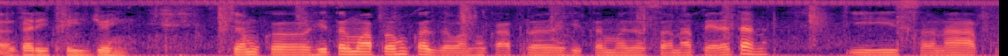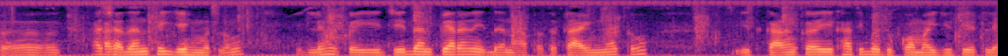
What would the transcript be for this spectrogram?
આઘારી થઈ જોઈ જેમ કે ખેતરમાં આપણે શું કાં જવાનું? કે આપણે ખેતરમાં જે સના પહેર્યા હતા ને એ સના આપણે આછા દાન થઈ જાય મતલબ. એટલે શું કહીએ જે દાન પહેર્યા ને એ દાન આપણે તો ટાઈમ નહોતો એ કારણ કે એ ખાતી બધું કમાઈ ગયું એટલે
